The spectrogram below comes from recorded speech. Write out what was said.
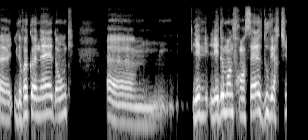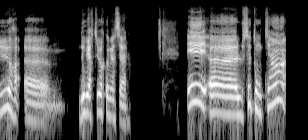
euh, il reconnaît donc euh, les, demandes françaises d'ouverture, d'ouverture commerciale. Et ce Tonkin,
